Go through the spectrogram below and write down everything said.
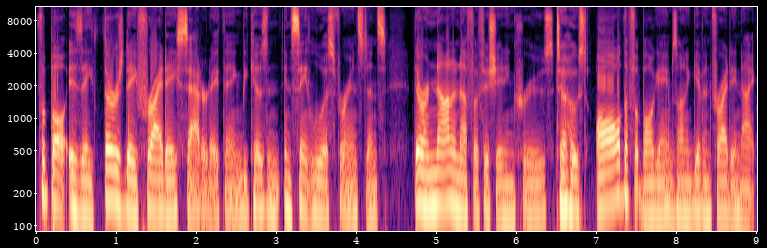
football is a Thursday, Friday, Saturday thing because in, in St. Louis, for instance, there are not enough officiating crews to host all the football games on a given Friday night.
